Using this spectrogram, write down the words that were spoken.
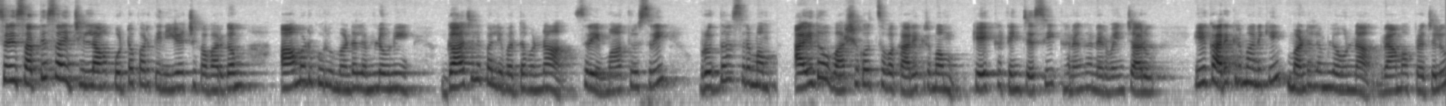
శ్రీ సత్యసాయి జిల్లా పుట్టపర్తి నియోజకవర్గం ఆమడుగురు మండలంలోని గాజులపల్లి వద్ద ఉన్న శ్రీ మాతృశ్రీ వృద్ధాశ్రమం ఐదో వార్షికోత్సవ కార్యక్రమం కేక్ కటింగ్ చేసి ఘనంగా నిర్వహించారు. ఈ కార్యక్రమానికి మండలంలో ఉన్న గ్రామ ప్రజలు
